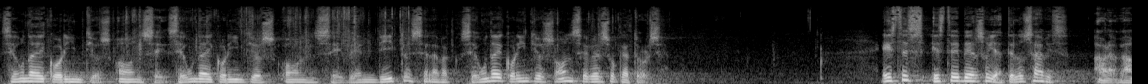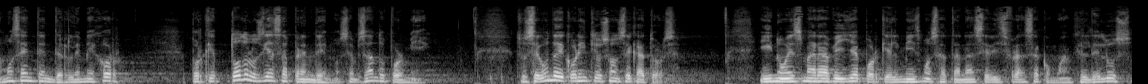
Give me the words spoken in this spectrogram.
Segunda de Corintios 11, Segunda de Corintios 11, bendito es el Segunda de Corintios 11, verso 14. Este, es, este verso ya te lo sabes. Ahora vamos a entenderle mejor, porque todos los días aprendemos, empezando por mí. Entonces, segunda de Corintios 11, 14. Y no es maravilla porque el mismo Satanás se disfraza como ángel de luz.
